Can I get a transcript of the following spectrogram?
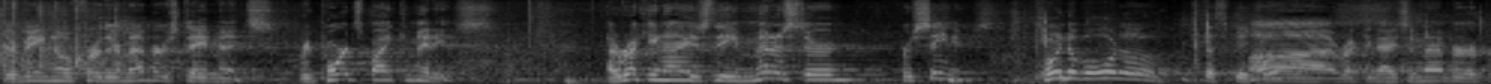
There being no further member statements, reports by committees. I recognize the Minister for Seniors. Point of order, Mr. Speaker. Ah, I recognize the member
